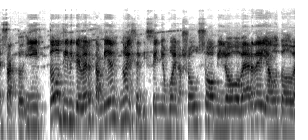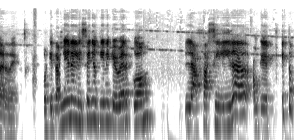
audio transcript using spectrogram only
Exacto, y todo tiene que ver también, no es el diseño, bueno, yo uso mi logo verde y hago todo verde, porque también el diseño tiene que ver con la facilidad, aunque esto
